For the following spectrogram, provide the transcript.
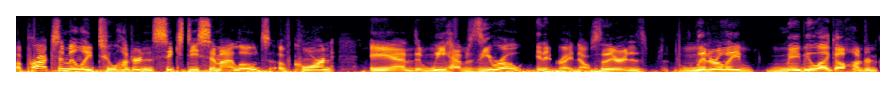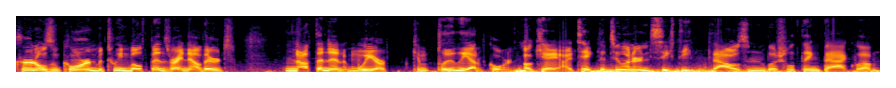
approximately 260 semi-loads of corn, and we have zero in it right now. So there is literally maybe like 100 kernels of corn between both bins right now. There's nothing in them. We are completely out of corn. Okay, I take the 260,000 bushel thing back, well,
